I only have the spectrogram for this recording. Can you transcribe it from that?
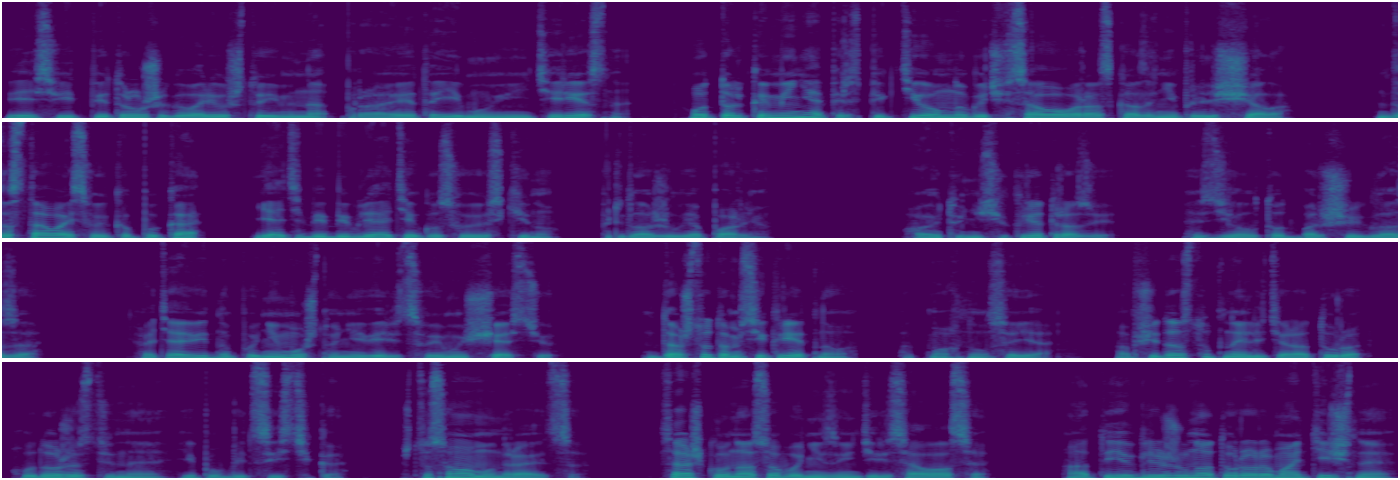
Весь вид Петруши говорил, что именно про это ему и интересно. Вот только меня перспектива многочасового рассказа не прельщала. «Доставай свой КПК, я тебе библиотеку свою скину», — предложил я парню. «А это не секрет разве?» — сделал тот большие глаза. Хотя видно по нему, что не верит своему счастью. «Да что там секретного?» — отмахнулся я. «Общедоступная литература, художественная и публицистика. Что самому нравится. Сашка он особо не заинтересовался. А ты, я гляжу, натура романтичная.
